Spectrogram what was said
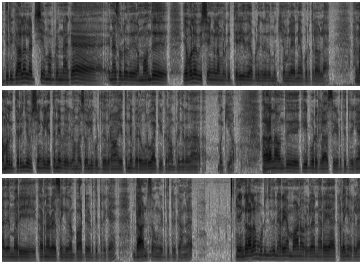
எதிர்கால லட்சியம் அப்படின்னாக்கா என்ன சொல்கிறது நம்ம வந்து எவ்வளோ விஷயங்கள் நம்மளுக்கு தெரியுது அப்படிங்கிறது முக்கியம் இல்லை என்னைய பொறுத்தளவில். நம்மளுக்கு தெரிஞ்ச விஷயங்கள் எத்தனை பேருக்கு நம்ம சொல்லிக் கொடுத்துருக்குறோம் எத்தனை பேரை உருவாக்கியிருக்கிறோம் அப்படிங்கிறது தான் முக்கியம். அதனால் நான் வந்து கீபோர்டு கிளாஸ் எடுத்துகிட்டு இருக்கேன். அதே மாதிரி கர்நாடக சங்கீதம் பாட்டு எடுத்துகிட்டு இருக்கேன். டான்ஸ் அவங்க எடுத்துகிட்டு இருக்காங்க. எங்களால் முடிஞ்சது நிறையா மாணவர்களை நிறையா கலைஞர்களை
